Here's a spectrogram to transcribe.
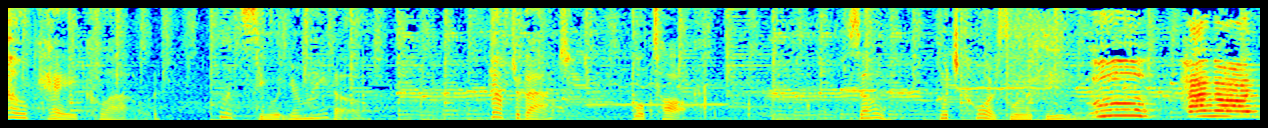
Okay, Cloud. Let's see what you're made of. After that, we'll talk. So, which course will it be? Ooh, hang on.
